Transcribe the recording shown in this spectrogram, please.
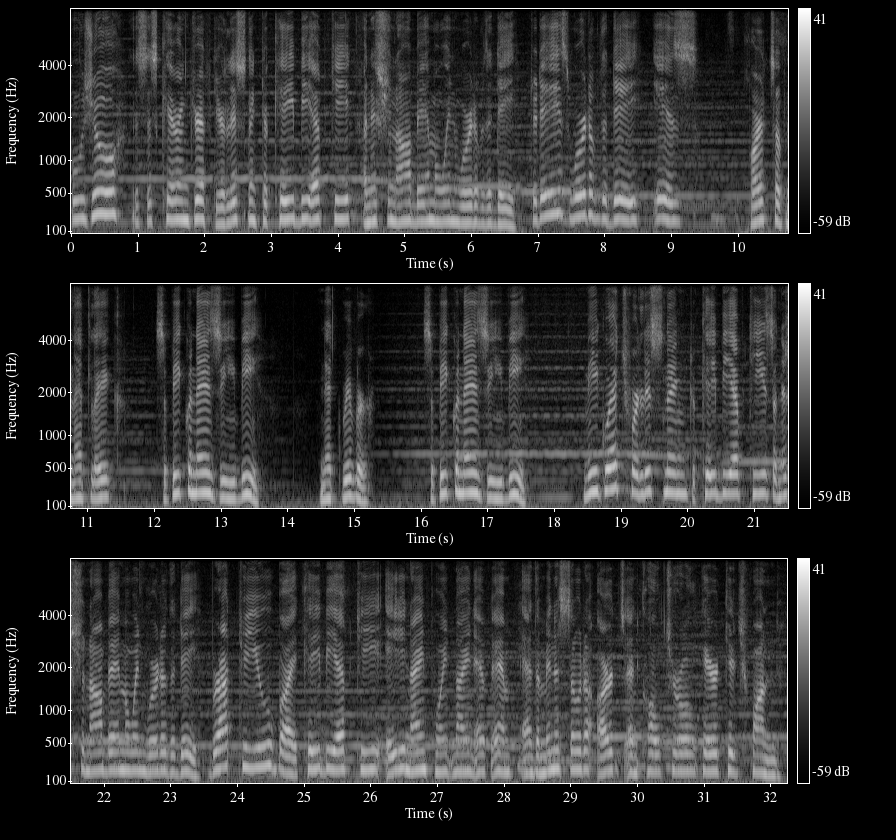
Boozhoo, this is Karen Drift. You're listening to KBFT Anishinaabe Word of the Day. Today's word of the day is parts of Nett Lake, Sabikune Nett River, Sabikune. Miigwech for listening to KBFT's Anishinaabe Word of the Day, brought to you by KBFT 89.9 FM and the Minnesota Arts and Cultural Heritage Fund.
